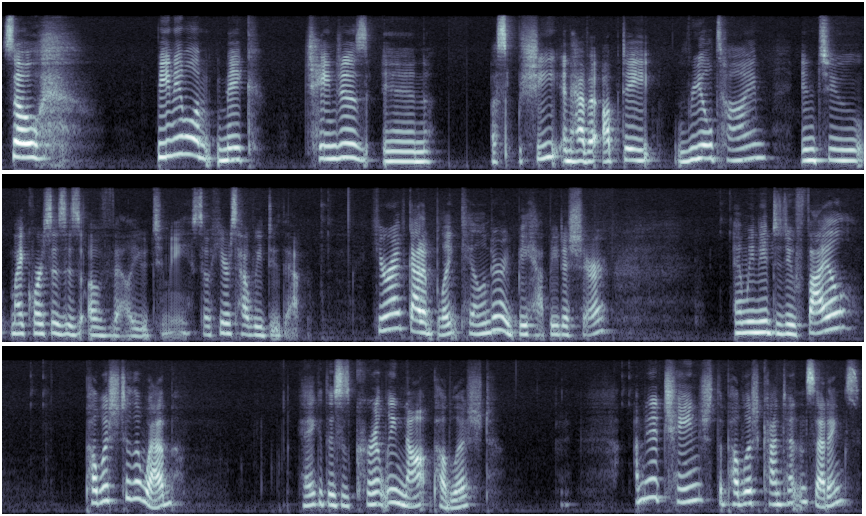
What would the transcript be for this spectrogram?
So being able to make changes in a sheet and have it update real time into my courses is of value to me. So here's how we do that. Here I've got a blank calendar I'd be happy to share. And we need to do File, Publish to the Web. Okay, this is currently not published. I'm going to change the published content and settings.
